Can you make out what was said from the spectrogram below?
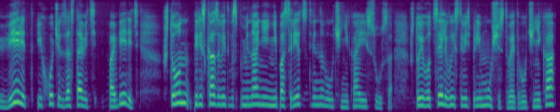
верит и хочет заставить поверить, что он пересказывает воспоминания непосредственного ученика Иисуса, что его цель выставить преимущество этого ученика,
